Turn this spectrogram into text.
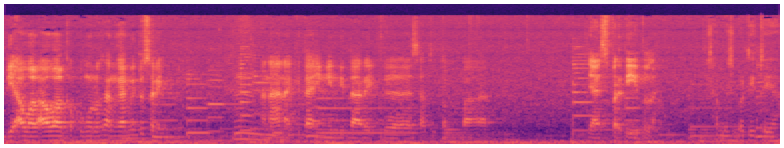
di awal-awal kepengurusan kami itu sering gitu. Hmm, anak-anak kita ingin ditarik ke satu tempat. Ya seperti itulah. sampai seperti itu ya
